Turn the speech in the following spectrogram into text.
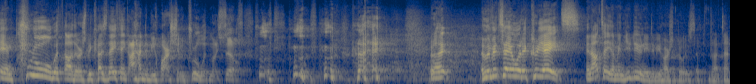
and cruel with others because they think I had to be harsh and cruel with myself. right? Right? And let me tell you what it creates. And I'll tell you, I mean, you do need to be harsh and cruel with yourself from time to time.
